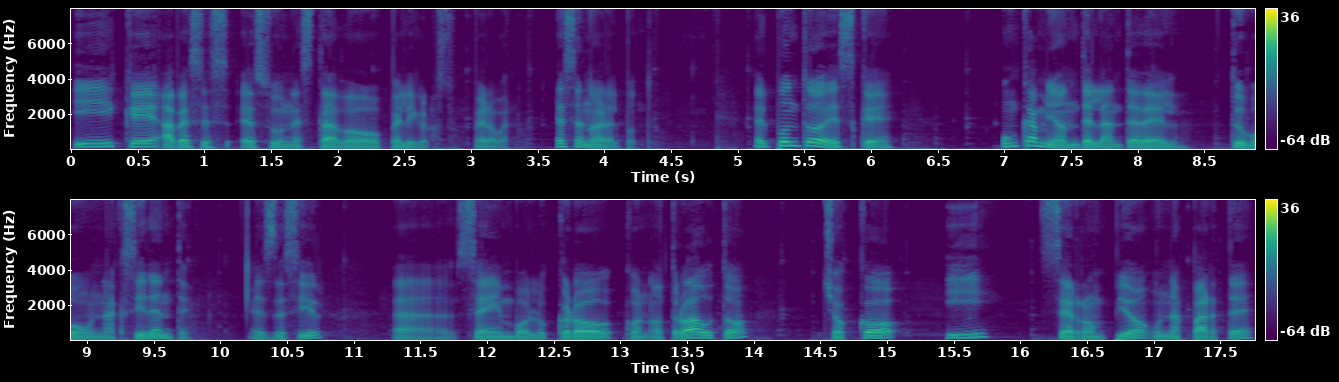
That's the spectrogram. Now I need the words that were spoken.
y que a veces es un estado peligroso. Pero bueno, ese no era el punto. El punto es que un camión delante de él tuvo un accidente, es decir, ah, se involucró con otro auto, chocó y se rompió una parte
